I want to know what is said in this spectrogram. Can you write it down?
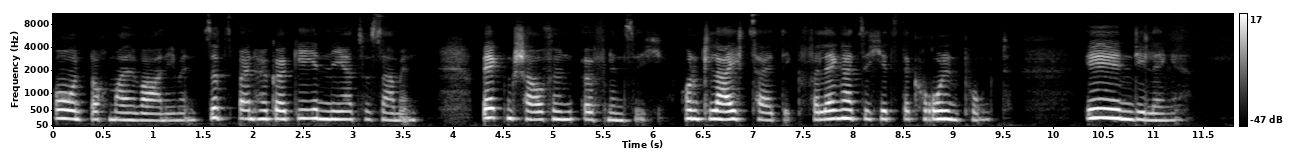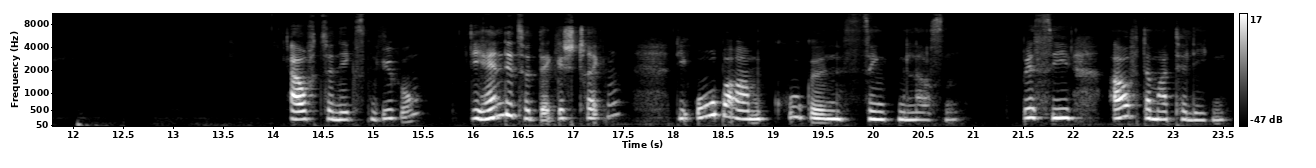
und nochmal wahrnehmen. Sitzbeinhöcker gehen näher zusammen. Beckenschaufeln öffnen sich und gleichzeitig verlängert sich jetzt der Kronenpunkt in die Länge. Auf zur nächsten Übung. Die Hände zur Decke strecken, die Oberarmkugeln sinken lassen, bis sie auf der Matte liegen.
